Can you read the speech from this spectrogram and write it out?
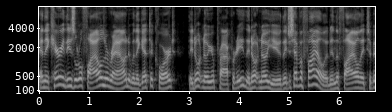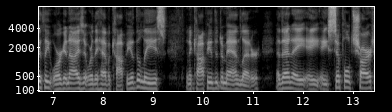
And they carry these little files around, and when they get to court, they don't know your property, they don't know you, they just have a file. And in the file, they typically organize it where they have a copy of the lease and a copy of the demand letter, and then a, a, a simple chart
